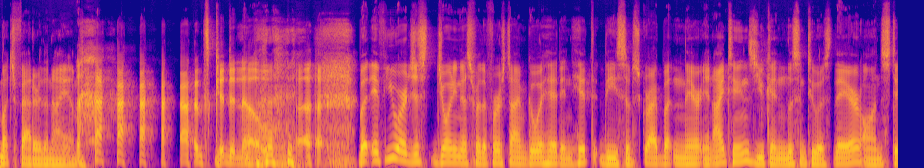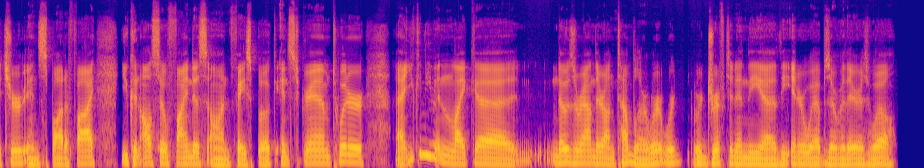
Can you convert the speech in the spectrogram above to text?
much fatter than I am. that's good to know but if you are just joining us for the first time, go ahead and hit the subscribe button there in iTunes. You can listen to us there on Stitcher and Spotify. You can also find us on Facebook, Instagram, Twitter. Uh, you can even like uh, nose around there on Tumblr. We're we're we're drifting in the uh, the interwebs over there as well.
